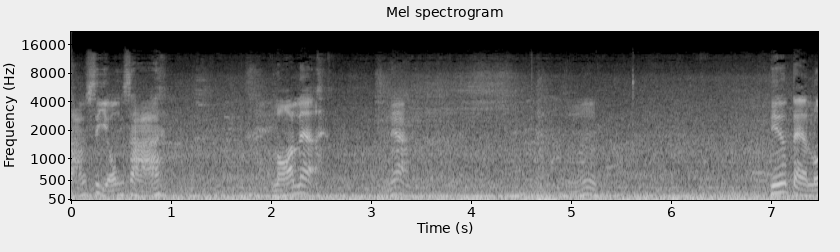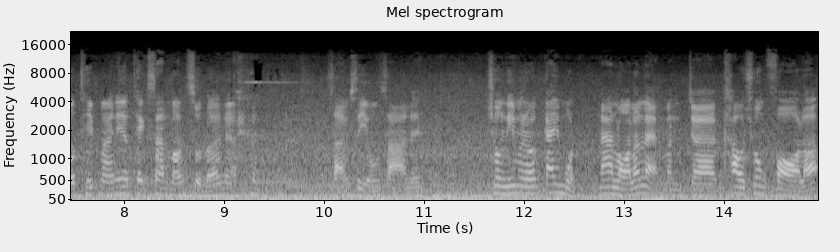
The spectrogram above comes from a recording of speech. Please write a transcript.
สามสี่องศา ร้อนเลยเนี่ยนี่ตั้งแต่รถทิปมาเนี่ยเท็กซัสร้อนสุดแล้วเนี่ยสามสี่องศาเลย ช่วงนี้มันก็ใกล้หมดหน้าร้อนแล้วแหละ มันจะเข้าช่วงฟอร์แล้ว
